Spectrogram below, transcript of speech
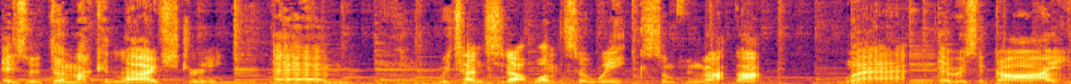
is we've done like a live stream. Um, we tend to do that once a week, something like that, where there is a guy,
